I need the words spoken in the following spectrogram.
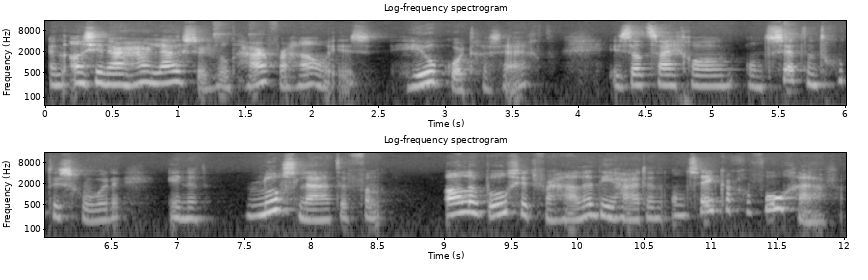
En als je naar haar luistert, want haar verhaal is, heel kort gezegd, is dat zij gewoon ontzettend goed is geworden in het loslaten van alle bullshit verhalen die haar een onzeker gevoel gaven.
